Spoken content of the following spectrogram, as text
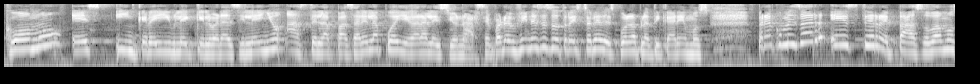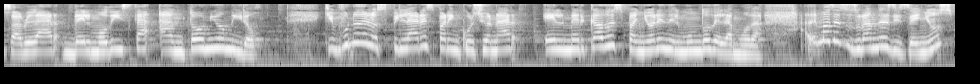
Cómo es increíble que el brasileño hasta la pasarela puede llegar a lesionarse. Pero en fin, esa es otra historia, después la platicaremos. Para comenzar este repaso, vamos a hablar del modista Antonio Miró quien fue uno de los pilares para incursionar el mercado español en el mundo de la moda. Además de sus grandes diseños,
